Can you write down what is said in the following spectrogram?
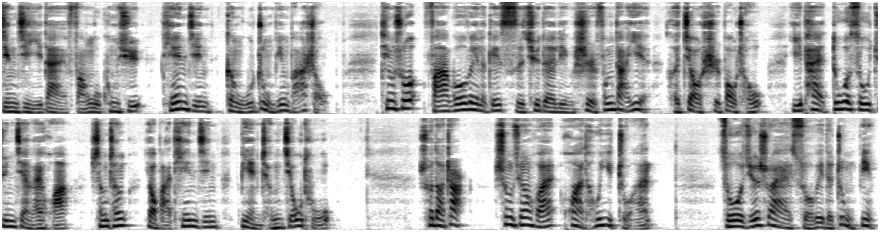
经济一带防务空虚，天津更无重兵把守。听说法国为了给死去的领事封大业和教士报仇，已派多艘军舰来华，声称要把天津变成焦土。”说到这儿。盛宣怀话头一转，左爵帅所谓的重病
